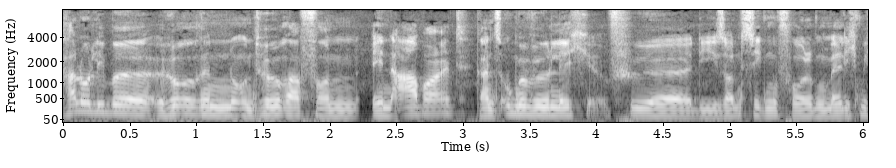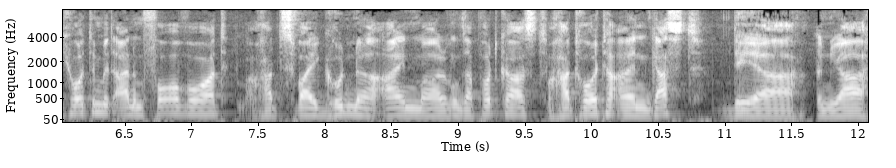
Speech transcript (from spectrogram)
Hallo liebe Hörerinnen und Hörer von In Arbeit. Ganz ungewöhnlich für die sonstigen Folgen melde ich mich heute mit einem Vorwort. Hat zwei Gründe. Einmal unser Podcast hat heute einen Gast, der ja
